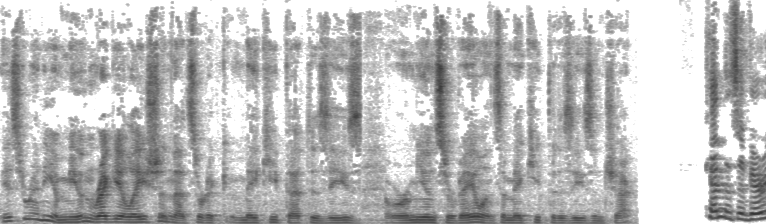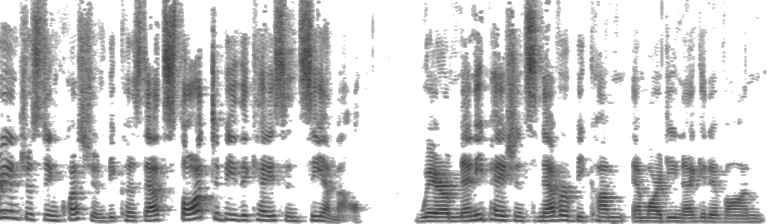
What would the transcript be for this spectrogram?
is there any immune regulation that sort of may keep that disease or immune surveillance that may keep the disease in check? Ken, that's a very interesting question because that's thought to be the case in CML, where many patients never become MRD negative on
